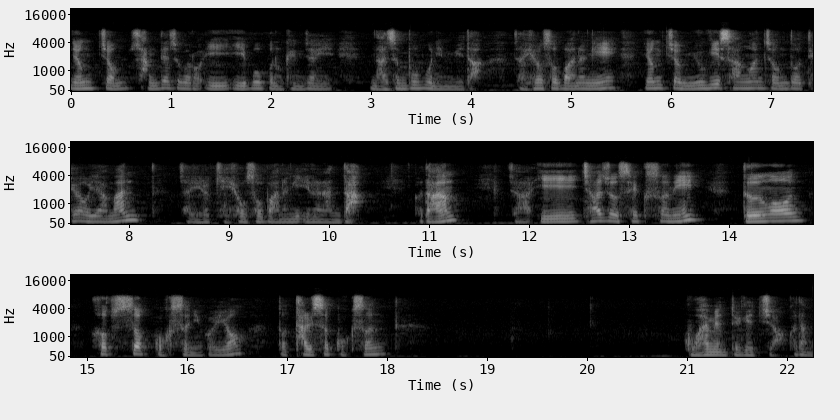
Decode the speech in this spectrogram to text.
0점 상대적으로 이, 이 부분은 굉장히 낮은 부분입니다. 자, 효소 반응이 0.6 이상은 정도 되어야만 자, 이렇게 효소 반응이 일어난다. 그 다음 자, 이 자주 색선이 등온 흡섭 곡선이고요. 또 탈석 곡선 구하면 되겠죠. 그 다음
